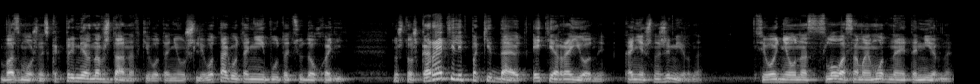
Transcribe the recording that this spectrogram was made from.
возможность, как примерно в Ждановке вот они ушли. Вот так вот они и будут отсюда уходить. Ну что ж, каратели покидают эти районы, конечно же, мирно. Сегодня у нас слово самое модное – это мирно.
